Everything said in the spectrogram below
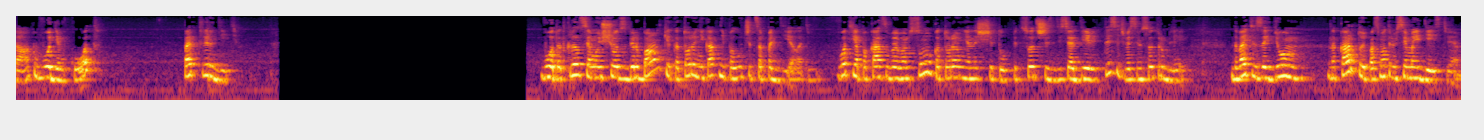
Так, вводим код. Подтвердить. Вот, открылся мой счет в Сбербанке, который никак не получится подделать. Вот я показываю вам сумму, которая у меня на счету. 569 800 рублей. Давайте зайдем на карту и посмотрим все мои действия.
